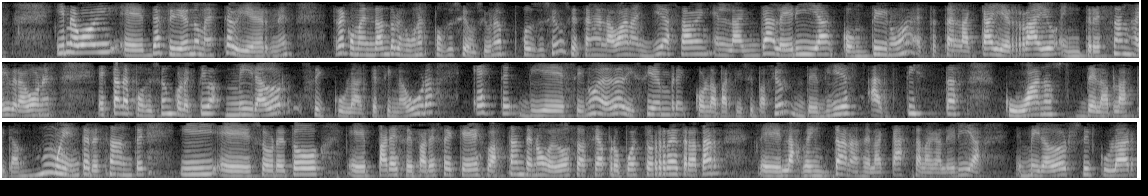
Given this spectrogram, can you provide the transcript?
Y me voy eh, despidiéndome este viernes recomendándoles una exposición. Si una exposición, si están en La Habana, ya saben, en la Galería Continua, esto está en la calle Rayo, entre Zanja y Dragones, está la exposición colectiva Mirador Circular, que se inaugura este 19 de diciembre con la participación de 10 artistas cubanos de la plástica. Muy interesante y eh, sobre todo eh, parece, parece que es bastante novedosa. Se ha propuesto retratar eh, las ventanas de la casa, la galería, el mirador circular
